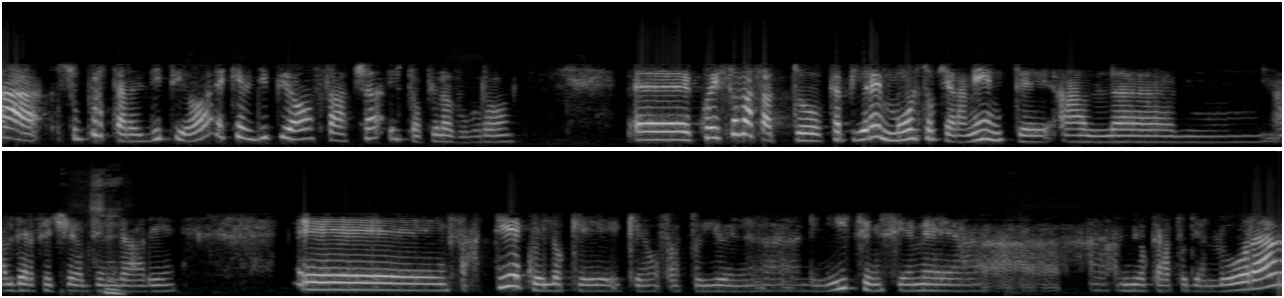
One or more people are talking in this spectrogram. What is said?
a supportare il DPO e che il DPO faccia il proprio lavoro. Eh, questo va fatto capire molto chiaramente al, um, al vertice aziendale. Sì. E infatti è quello che, che ho fatto io in, all'inizio insieme a, a, al mio capo di allora.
